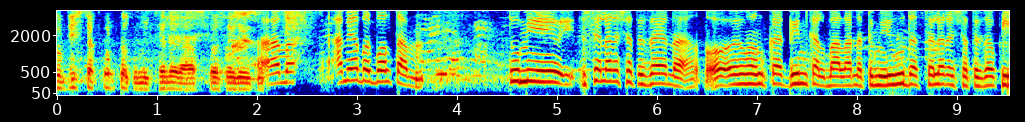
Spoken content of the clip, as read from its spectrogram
কেউ ডিস্টার্ব করতো তুমি ছেলেরা আশপাশে আমি আবার বলতাম তুমি ছেলের সাথে যায় না দিনকাল বালা না তুমি হুদা ছেলের সাথে যাও কি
